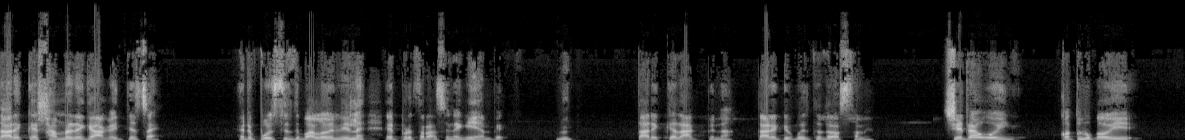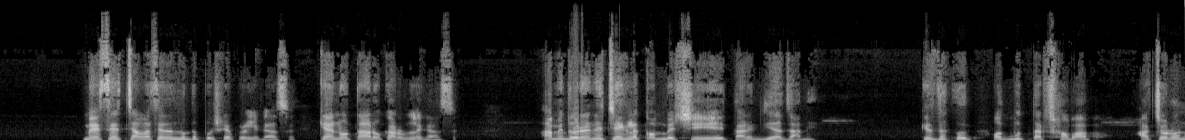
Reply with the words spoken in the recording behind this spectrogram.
তারেককে সামনে রেখে আগাইতে চায়। একটা পরিস্থিতি ভালো হয়ে নিলে এরপরে তারা আছে নাকি আনবে? তারেককে রাখবে না। তারেকের প্রতি তাদের নেই সেটা ওই কত ওই মেসেজ চালাচালের মধ্যে পরিষ্কার করে লেখা আছে। কেন? তারও কারণ লেখা আছে। আমি ধরে নিচ্ছি এগুলো কম বেশি তারেক দিয়া জানে। কিন্তু অদ্ভুত তার স্বভাব, আচরণ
